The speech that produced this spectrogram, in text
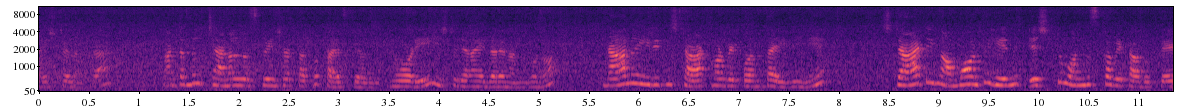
ಲೈಫ್ ಸ್ಟೈಲ್ ಅಂತ. ಅಂತಂದು ಚಾನಲ್ ಸ್ಕ್ರೀನ್ಶಾಟ್ ತಂದು ಕಳಿಸ್ತೀವಿ ಅವ್ರಿಗೆ. ನೋಡಿ, ಇಷ್ಟು ಜನ ಇದ್ದಾರೆ ನನಗೂ. ನಾನು ಈ ರೀತಿ ಸ್ಟಾರ್ಟ್ ಮಾಡಬೇಕು ಅಂತ ಇದ್ದೀನಿ. ಸ್ಟಾರ್ಟಿಂಗ್ ಅಮೌಂಟು ಏನು, ಎಷ್ಟು ಹೊಂದಿಸ್ಕೋಬೇಕಾಗುತ್ತೆ?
